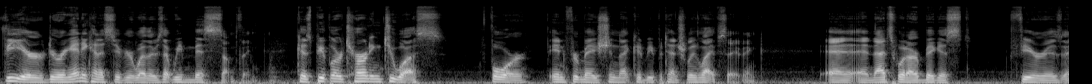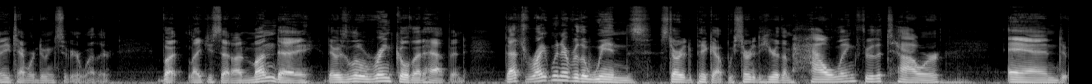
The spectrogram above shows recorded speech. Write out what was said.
fear during any kind of severe weather is that we miss something because people are turning to us for information that could be potentially life saving, and and that's what our biggest fear is anytime we're doing severe weather. But like you said, on Monday there was a little wrinkle that happened. That's right whenever the winds started to pick up. We started to hear them howling through the tower, and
